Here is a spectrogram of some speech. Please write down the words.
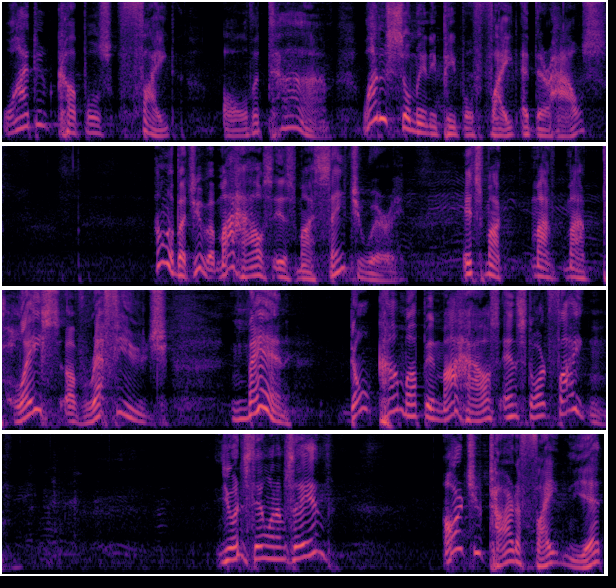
Why do couples fight all the time? Why do so many people fight at their house? I don't know about you, but my house is my sanctuary. It's my, my, my place of refuge. Man, don't come up in my house and start fighting. You understand what I'm saying? Aren't you tired of fighting yet?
